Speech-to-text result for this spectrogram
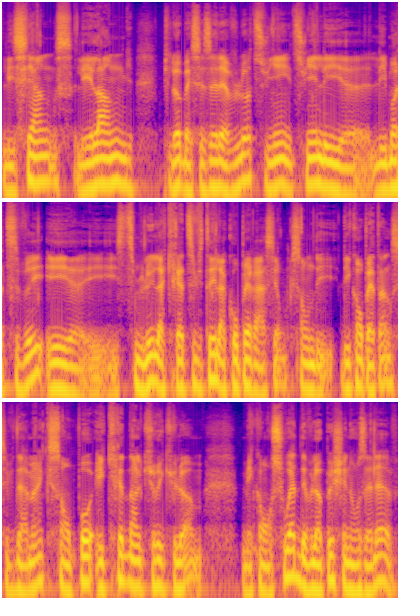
les sciences, les langues. Puis là, ben, ces élèves-là, tu viens, tu viens les, euh, les motiver et, euh, et stimuler la créativité et la coopération, qui sont des, des compétences, évidemment, qui ne sont pas écrites dans le curriculum, mais qu'on souhaite développer chez nos élèves.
